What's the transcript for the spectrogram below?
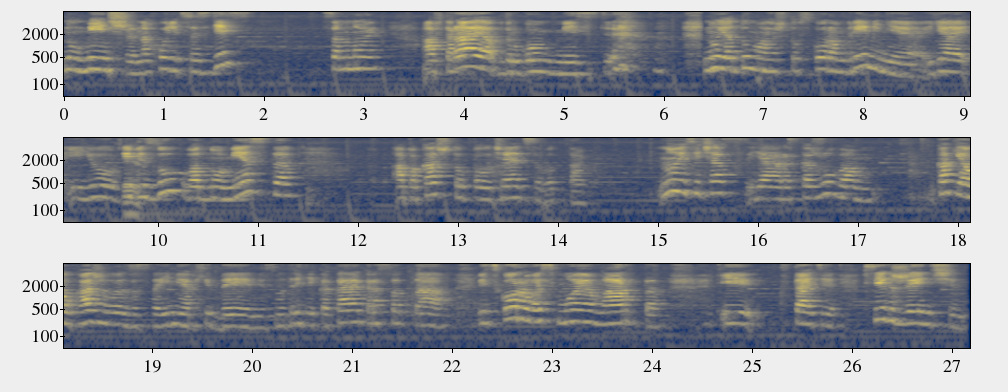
Ну, меньше находится здесь со мной, а вторая в другом месте. Ну, я думаю, что в скором времени я ее привезу в одно место, а пока что получается вот так. Ну и сейчас я расскажу вам, как я ухаживаю за своими орхидеями. Смотрите, какая красота! Ведь скоро 8 марта. И кстати, всех женщин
